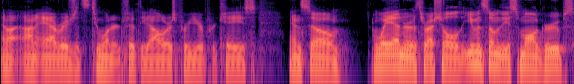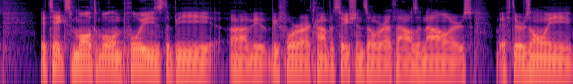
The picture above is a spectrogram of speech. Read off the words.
and on average, it's two hundred and fifty dollars per year per case. And so, way under the threshold. Even some of these small groups it takes multiple employees to be, uh, be before our compensation's over a thousand dollars. If there's only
